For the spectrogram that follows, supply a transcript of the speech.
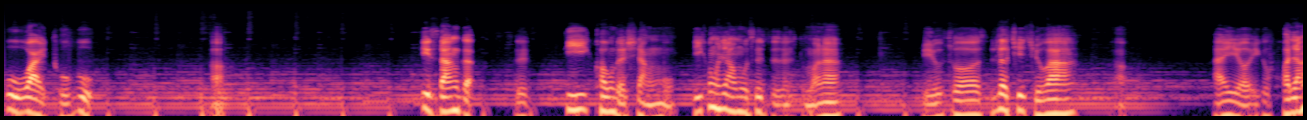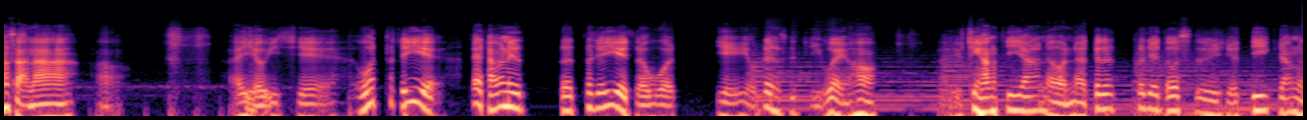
户外徒步，啊，第三个是低空的项目。低空项目是指什么呢？比如说热气球啊，啊，还有一个滑翔伞啊。还有一些，我这些业在台湾的的这些业者，我也有认识几位哈，有轻航机啊，那那这个这些都是一些低降的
